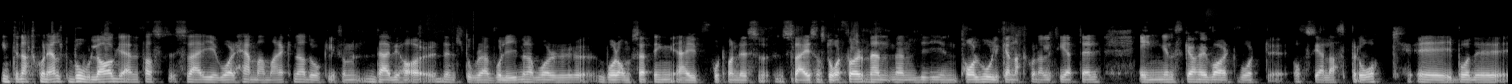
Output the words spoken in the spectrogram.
internationellt bolag, även fast Sverige är vår hemmamarknad och liksom där vi har den stora volymen av vår, vår omsättning är ju fortfarande Sverige som står för. Men, men vi är 12 olika nationaliteter. Engelska har ju varit vårt eh, officiella språk eh, i både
